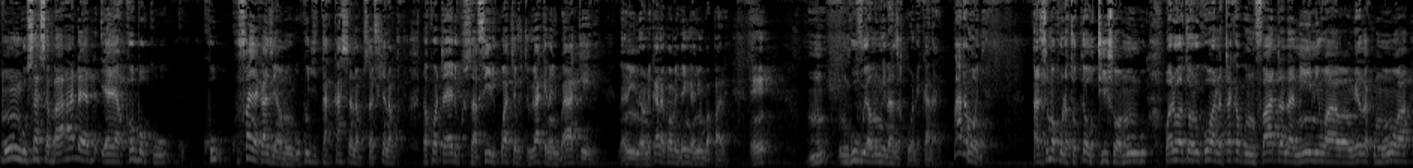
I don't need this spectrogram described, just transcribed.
Mungu sasa baada ya Yakobo ku, ku, kufanya kazi ya Mungu, kujitakasa na kusafisha na, na kuwa tayari kusafiri kuacha vitu vyake na nyumba yake ile. Na nini inaonekana kwa amejenga nyumba pale. Eh? nguvu ya Mungu inaanza kuonekana mara moja. Anasema kunatokea utisho wa Mungu. Wale watu walikuwa wanataka kumfata na nini waongeza kumuua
